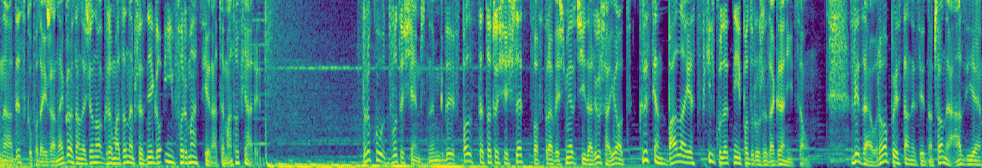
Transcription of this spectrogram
Na dysku podejrzanego znaleziono gromadzone przez niego informacje na temat ofiary. W roku 2000, gdy w Polsce toczy się śledztwo w sprawie śmierci Dariusza J., Krystian Bala jest w kilkuletniej podróży za granicą. Zwiedza Europy, Stany Zjednoczone, Azję.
